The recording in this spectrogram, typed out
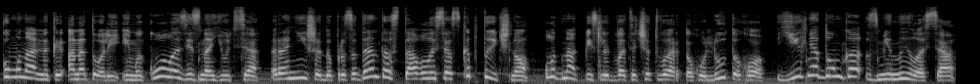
Комунальники Анатолій і Микола зізнаються, раніше до президента ставилися скептично. Однак після 24 лютого їхня думка змінилася.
